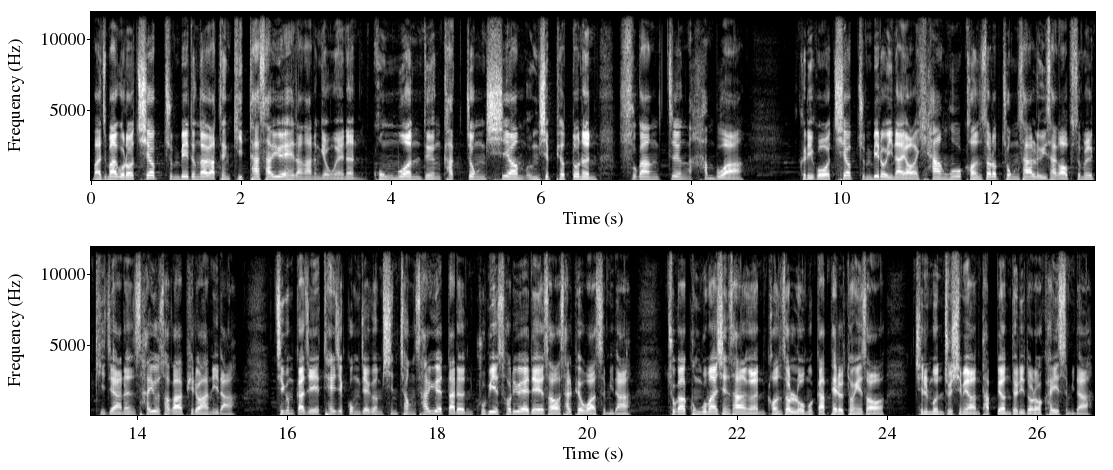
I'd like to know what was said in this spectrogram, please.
마지막으로 취업 준비 등과 같은 기타 사유에 해당하는 경우에는 공무원 등 각종 시험 응시표 또는 수강증 한부와 그리고 취업 준비로 인하여 향후 건설업 종사할 의사가 없음을 기재하는 사유서가 필요합니다. 지금까지 퇴직공제금 신청 사유에 따른 구비 서류에 대해서 살펴보았습니다. 추가 궁금하신 사항은 건설 로무 카페를 통해서 질문 주시면 답변 드리도록 하겠습니다.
